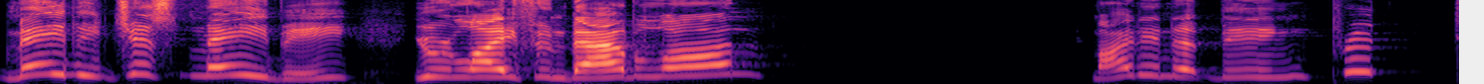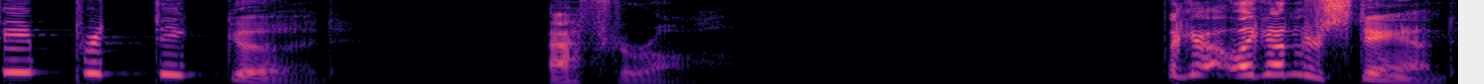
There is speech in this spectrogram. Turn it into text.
maybe, just maybe, your life in Babylon might end up being pretty, pretty good after all. Like, uh, like understand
